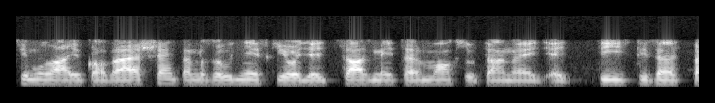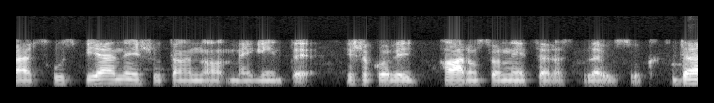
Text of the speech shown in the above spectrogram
szimuláljuk a versenyt, az úgy néz ki, hogy egy 100 méter max, utána egy, egy 10-15 perc 20 pihenés, utána megint és akkor egy háromszor, négyszer ezt leúszuk. De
